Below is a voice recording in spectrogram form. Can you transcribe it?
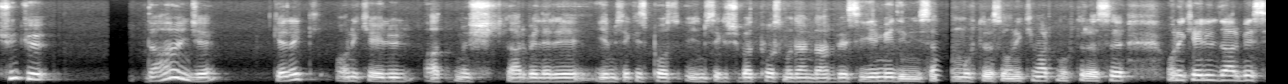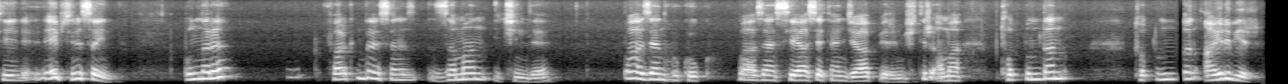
Çünkü daha önce gerek 12 Eylül 60 darbeleri, 28 post, 28 Şubat postmodern darbesi, 27 Nisan muhtırası, 12 Mart muhtırası, 12 Eylül darbesi hepsini sayın. Bunlara farkındaysanız zaman içinde bazen hukuk, bazen siyaseten cevap verilmiştir ama toplumdan toplumdan ayrı bir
